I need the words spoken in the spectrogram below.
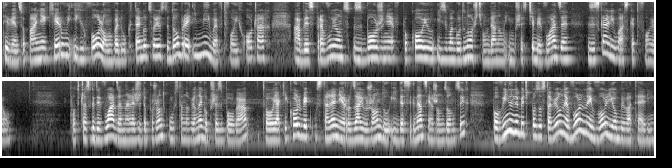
Ty więc, o Panie, kieruj ich wolą według tego, co jest dobre i miłe w Twoich oczach, aby sprawując zbożnie, w pokoju i z łagodnością daną im przez Ciebie władzę, zyskali łaskę Twoją. Podczas gdy władza należy do porządku ustanowionego przez Boga, to jakiekolwiek ustalenie rodzaju rządu i desygnacja rządzących powinny być pozostawione wolnej woli obywateli.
